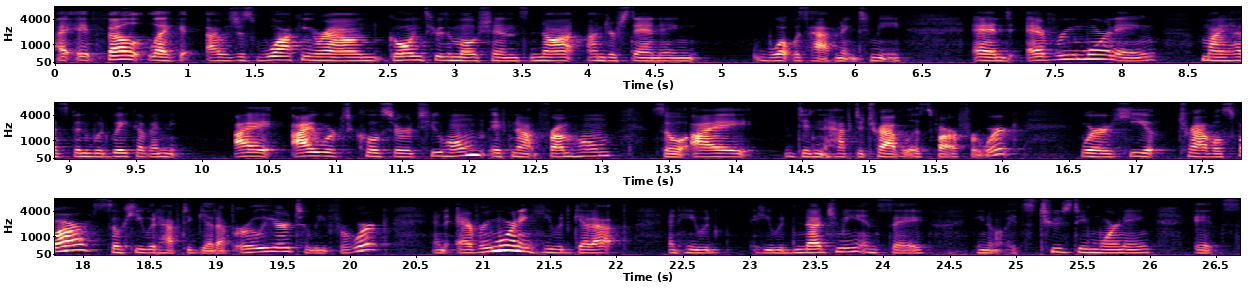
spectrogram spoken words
I, it felt like I was just walking around, going through the motions, not understanding what was happening to me. And every morning, my husband would wake up and I I worked closer to home, if not from home, so I didn't have to travel as far for work. Where he travels far, so he would have to get up earlier to leave for work, and every morning he would get up and he would he would nudge me and say, you know, it's Tuesday morning, it's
